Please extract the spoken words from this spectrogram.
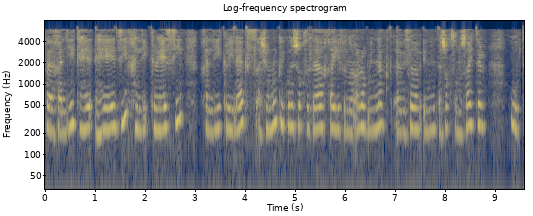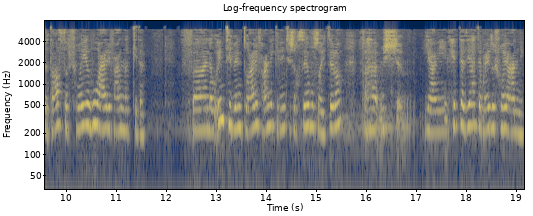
فخليك هادي خليك راسي خليك ريلاكس عشان ممكن يكون الشخص ده خايف إنه يقرب منك بسبب إن أنت شخص مسيطر وبتتعصب شوية وهو عارف عنك كده. فلو انت بنت وعارف عنك ان انت شخصية مسيطرة فمش يعني الحتة دي هتبعده شوية عنك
